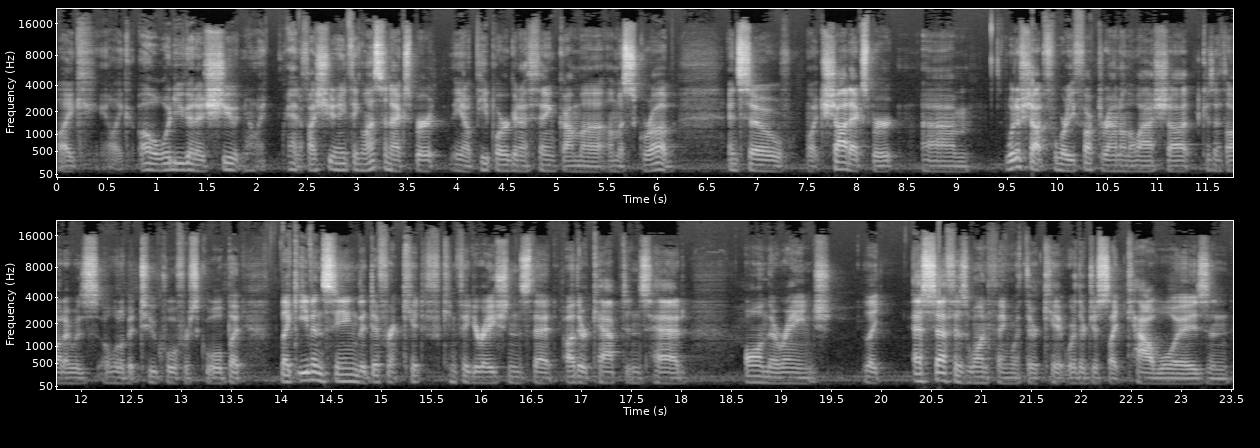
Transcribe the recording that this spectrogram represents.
like, you know, like, oh, what are you gonna shoot? And you're like, man, if I shoot anything less than expert, you know, people are gonna think I'm a I'm a scrub. And so, like, shot expert, um, would have shot 40, fucked around on the last shot because I thought I was a little bit too cool for school. But, like, even seeing the different kit configurations that other captains had on the range, like, SF is one thing with their kit where they're just like cowboys and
